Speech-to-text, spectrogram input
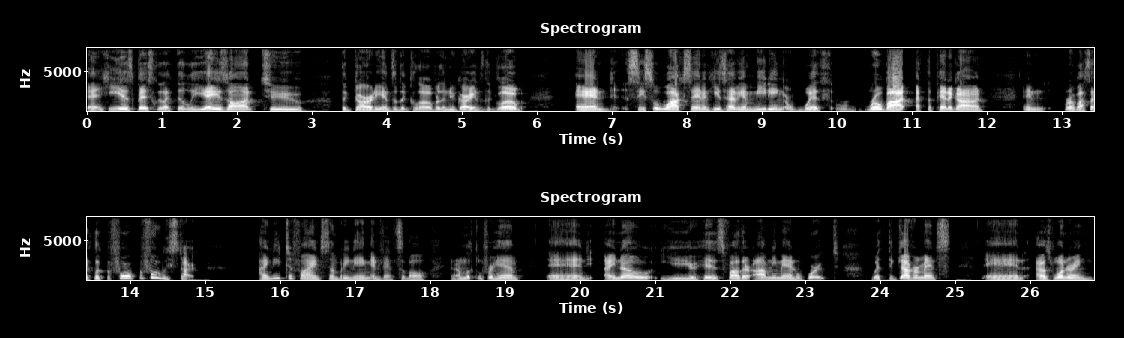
And he is basically like the liaison to the Guardians of the Globe or the new Guardians of the Globe. And Cecil walks in and he's having a meeting with Robot at the Pentagon. And Robot's like, look, before before we start, I need to find somebody named Invincible, and I'm looking for him. And I know you, his father, Omni Man, worked with the government, and I was wondering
